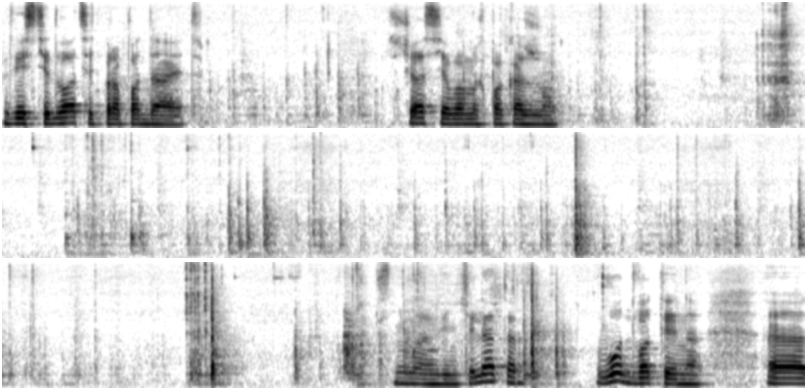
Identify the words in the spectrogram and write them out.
220 пропадает. Сейчас я вам их покажу. Снимаем вентилятор. Вот два тена. Э,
